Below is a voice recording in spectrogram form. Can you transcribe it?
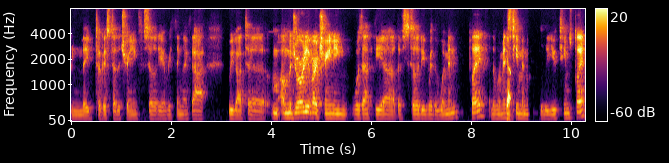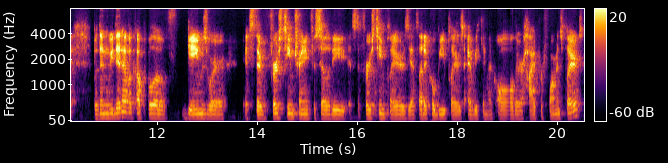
and they took us to the training facility, everything like that. We got to a majority of our training was at the uh, the facility where the women play, the women's yep. team and the youth teams play. But then we did have a couple of games where it's their first team training facility. It's the first team players, the Atletico B players, everything like all their high performance players.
